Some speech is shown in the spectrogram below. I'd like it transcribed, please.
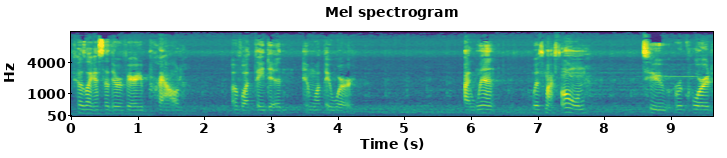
Because, like I said, they were very proud of what they did and what they were. I went with my phone to record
